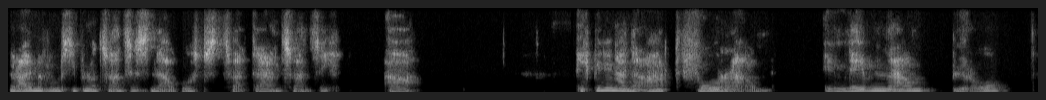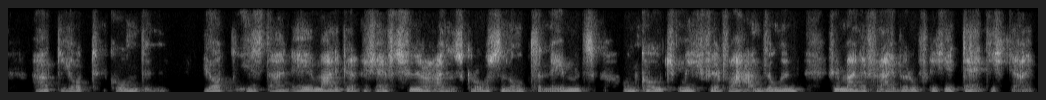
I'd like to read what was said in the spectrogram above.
Träume vom 27. August 2023. A. Ich bin in einer Art Vorraum. Im Nebenraum Büro hat J Kunden. J ist ein ehemaliger Geschäftsführer eines großen Unternehmens und coacht mich für Verhandlungen für meine freiberufliche Tätigkeit.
